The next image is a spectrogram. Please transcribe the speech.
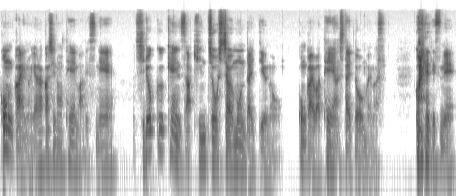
今回のやらかしのテーマですね。視力検査緊張しちゃう問題っていうのを今回は提案したいと思います。これですね、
